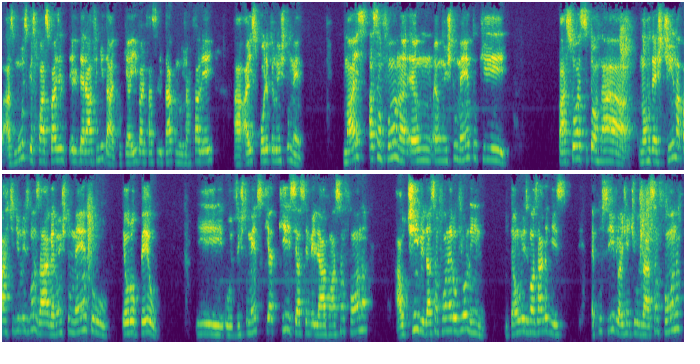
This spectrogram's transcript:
as músicas com as quais ele, ele terá afinidade, porque aí vai facilitar, como eu já falei, a, a escolha pelo instrumento. Mas a sanfona é um, é um instrumento que passou a se tornar nordestino a partir de Luiz Gonzaga. Era um instrumento europeu. E os instrumentos que aqui se assemelhavam à sanfona, ao timbre da sanfona, era o violino. Então, Luiz Gonzaga disse: é possível a gente usar a sanfona.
